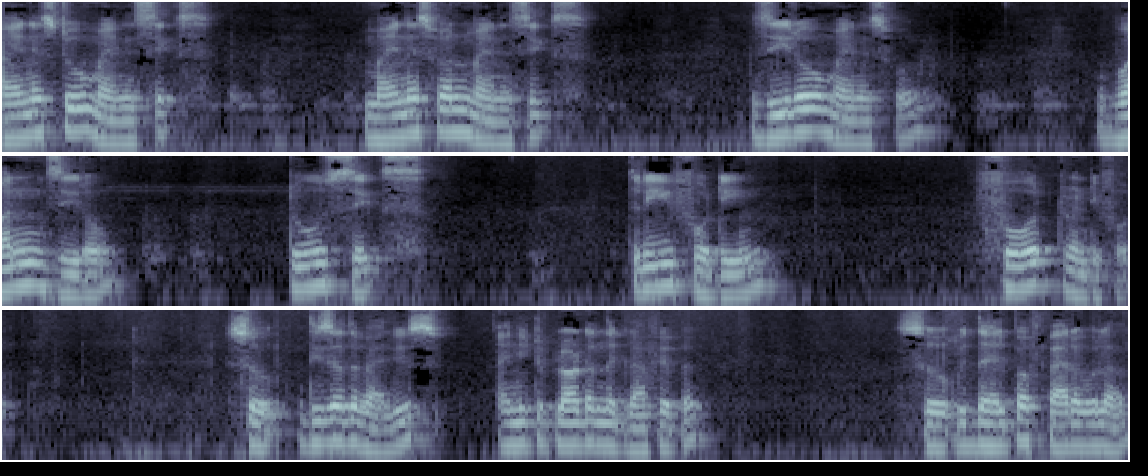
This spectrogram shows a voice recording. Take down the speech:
minus 2 minus 6 minus 1 minus 6 0 minus 4 1 0 2 6 3 14 4 24 so these are the values I need to plot on the graph paper. So with the help of parabola,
